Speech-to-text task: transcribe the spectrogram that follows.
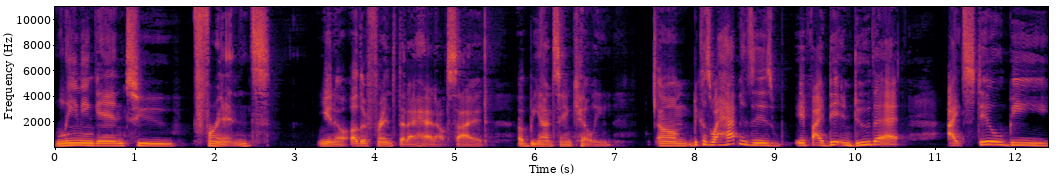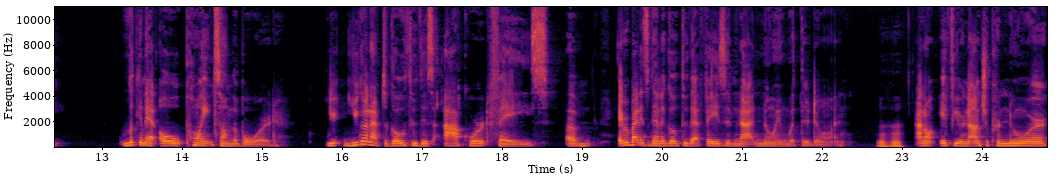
leaning into friends, you know, other friends that I had outside of Beyonce and Kelly. Um, because what happens is if I didn't do that, I'd still be looking at old points on the board. You're going to have to go through this awkward phase of everybody's going to go through that phase of not knowing what they're doing. Mm-hmm. I don't, if you're an entrepreneur,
